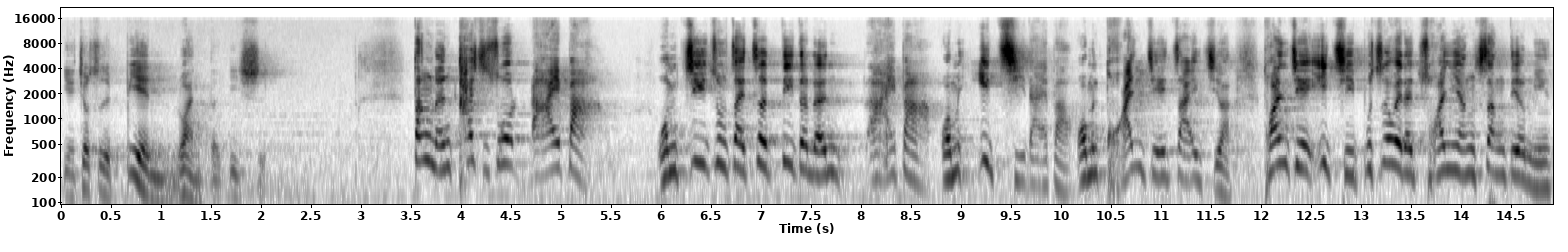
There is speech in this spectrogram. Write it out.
也就是变乱的意思。当人开始说：“来吧，我们居住在这地的人，来吧，我们一起来吧，我们团结在一起吧。团结一起不是为了传扬上帝的名，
